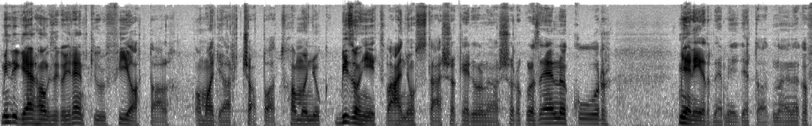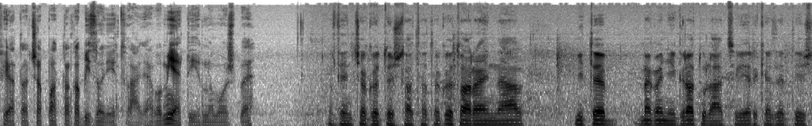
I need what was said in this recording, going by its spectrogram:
Mindig elhangzik, hogy rendkívül fiatal a magyar csapat. Ha mondjuk bizonyítványosztása kerülne a sor, az elnök úr milyen érdemjegyet adna ennek a fiatal csapatnak a bizonyítványába? Miért írna most be? Hát én csak ötöst adhatok, öt aranynál, mi több, meg annyi gratuláció érkezett, és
